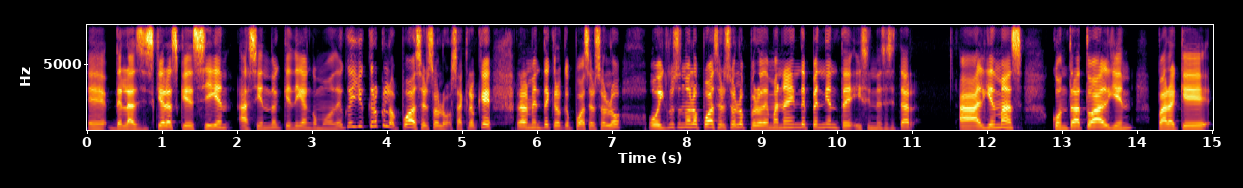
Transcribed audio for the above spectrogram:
eh, de las disqueras que siguen haciendo que digan como de, ok, yo creo que lo puedo hacer solo. O sea, creo que realmente creo que puedo hacer solo o incluso no lo puedo hacer solo, pero de manera independiente y sin necesitar a alguien más, contrato a alguien para que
